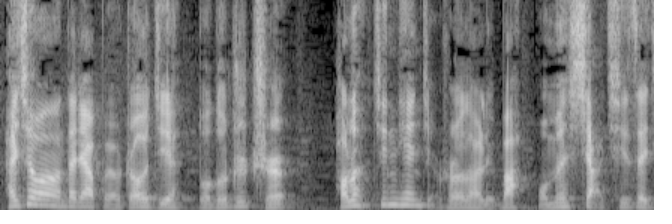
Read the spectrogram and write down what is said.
还希望大家不要着急，多多支持。好了，今天解说到这里吧，我们下期再见。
